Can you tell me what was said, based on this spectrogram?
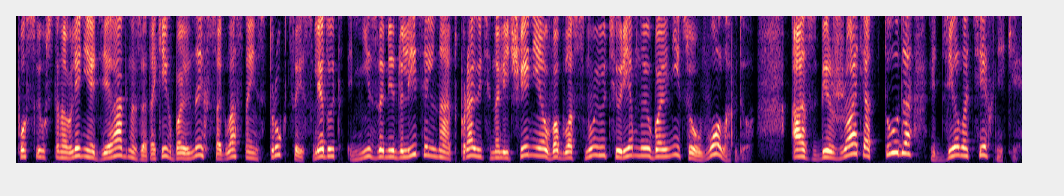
после установления диагноза таких больных, согласно инструкции, следует незамедлительно отправить на лечение в областную тюремную больницу в Вологду, а сбежать оттуда – дело техники.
